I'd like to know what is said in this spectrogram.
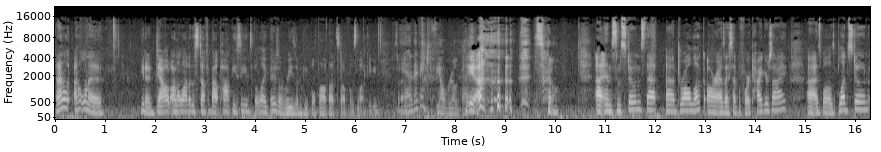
And I don't I don't want to you know doubt on a lot of the stuff about poppy seeds, but like there's a reason people thought that stuff was lucky. So Yeah, they make you feel real good. yeah. so uh, and some stones that uh, draw luck are, as I said before, tiger's eye, uh, as well as bloodstone,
